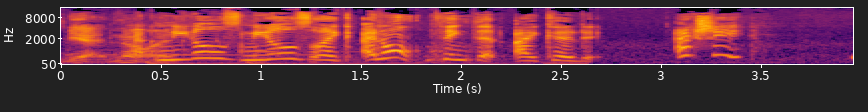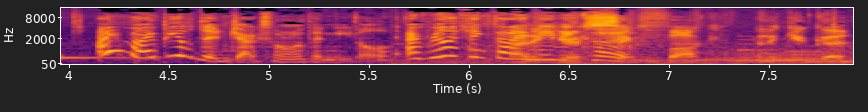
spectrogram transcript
Yeah, no. I- needles, needles. Like I don't think that I could. Actually, I might be able to inject someone with a needle. I really think that I, I think maybe you're a could. sick fuck. I think you're good.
